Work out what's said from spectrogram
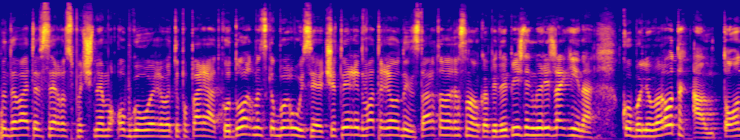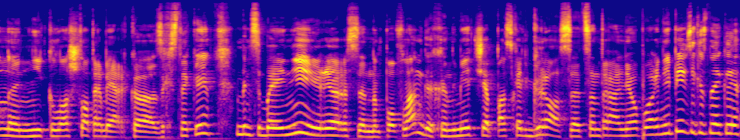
Ну давайте все розпочнемо обговорювати по порядку. Дортмундська Борусія 4-2-3-1. Стартова розстановка. Підопічник Нурі Жагіна. Кобель у воротах. Антон Нікло Шлоттерберг. Захисники. Бенцебейні. Рерсен по флангах. Нмітча Паскаль Грос. Центральні опорні півзахисники.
